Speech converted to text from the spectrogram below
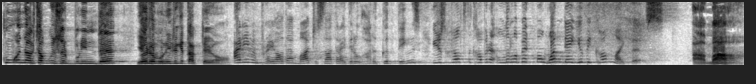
조금 언약 잡고 있을 뿐인데 여러분 이렇게 딱 돼요. I didn't even pray all that much. It's not that I did a lot of good things. You just held to the covenant a little bit, but one day you become like this. 아마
